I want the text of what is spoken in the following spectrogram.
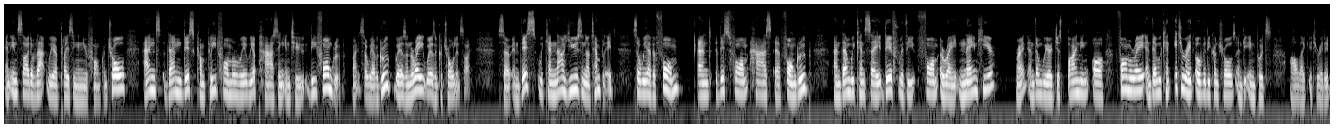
and inside of that we are placing a new form control, and then this complete form array we are passing into the form group, right? So we have a group, where's an array, where's a control inside. So in this, we can now use in our template. So we have a form, and this form has a form group, and then we can say div with the form array name here, right? And then we are just binding our form array, and then we can iterate over the controls, and the inputs are like iterated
